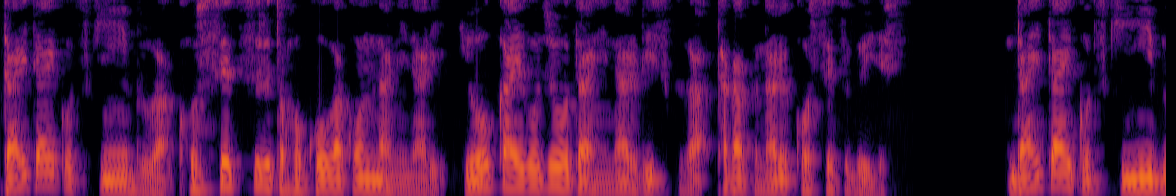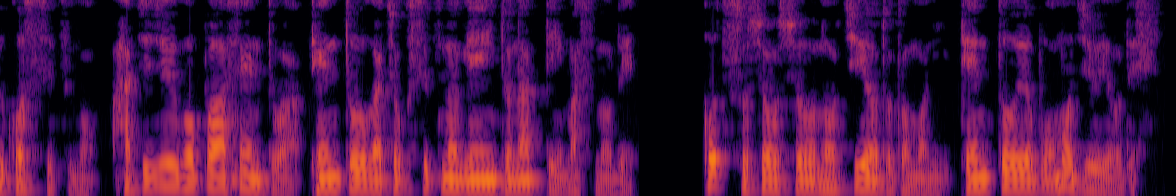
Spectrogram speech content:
大腿骨筋位部は骨折すると歩行が困難になり、要介護状態になるリスクが高くなる骨折部位です。大腿骨筋位部骨折の85%は転倒が直接の原因となっていますので、骨粗鬆症の治療とともに転倒予防も重要です。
